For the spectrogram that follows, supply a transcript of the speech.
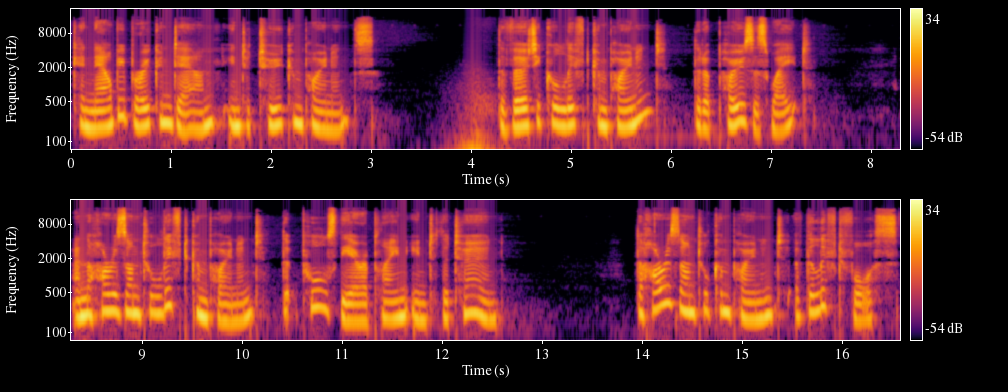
can now be broken down into two components the vertical lift component that opposes weight, and the horizontal lift component that pulls the aeroplane into the turn. The horizontal component of the lift force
